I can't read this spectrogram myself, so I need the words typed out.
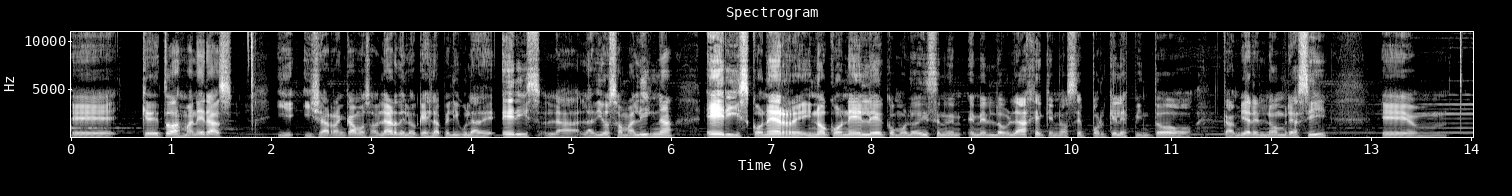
Eh, que de todas maneras, y, ya arrancamos a hablar de lo que es la película de Eris, la, diosa maligna. Eris con R y no con L, como lo dicen en, el doblaje, que no sé por qué les pintó cambiar el nombre así. Eh,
